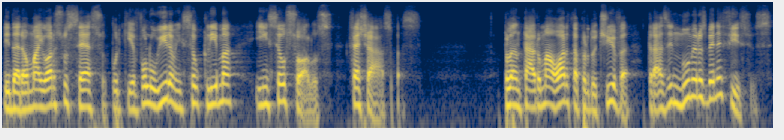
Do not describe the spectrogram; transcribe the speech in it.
lhe darão maior sucesso porque evoluíram em seu clima e em seus solos. Fecha aspas. Plantar uma horta produtiva traz inúmeros benefícios.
